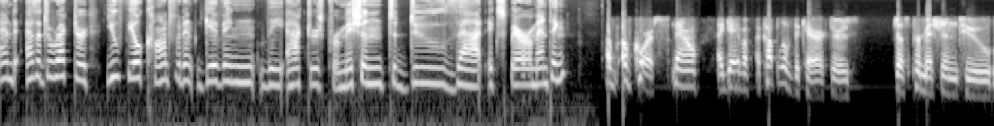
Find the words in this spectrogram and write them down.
And as a director, you feel confident giving the actors permission to do that experimenting? Of, of course. Now, I gave a, a couple of the characters just permission to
